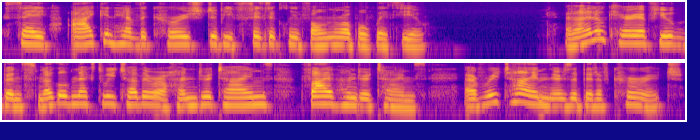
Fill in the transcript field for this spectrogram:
say, I can have the courage to be physically vulnerable with you. And I don't care if you've been snuggled next to each other a hundred times, five hundred times. Every time there's a bit of courage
